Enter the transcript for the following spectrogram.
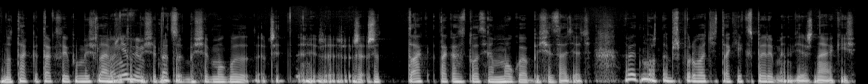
No tak, tak sobie pomyślałem, no że to wiem, by, się, znaczy... by się mogło, że, że, że, że tak, taka sytuacja mogłaby się zadziać. Nawet można przeprowadzić taki eksperyment, wiesz, na jakiś,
